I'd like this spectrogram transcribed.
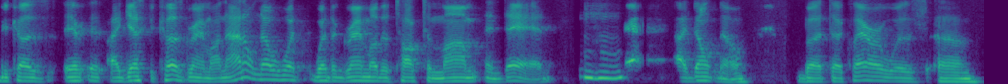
because it, it, I guess because grandma. Now I don't know what whether grandmother talked to mom and dad. Mm-hmm. I don't know, but uh, Clara was um,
